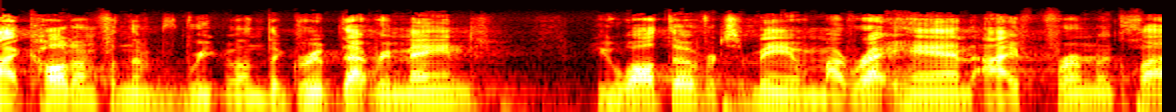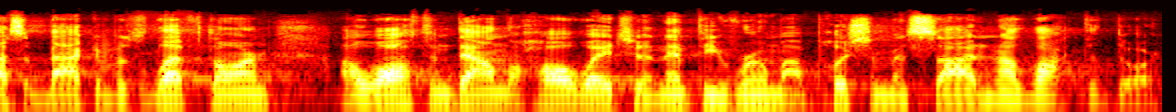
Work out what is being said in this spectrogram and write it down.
I called him from the, the group that remained. He walked over to me with my right hand. I firmly clasped the back of his left arm. I walked him down the hallway to an empty room. I pushed him inside and I locked the door.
